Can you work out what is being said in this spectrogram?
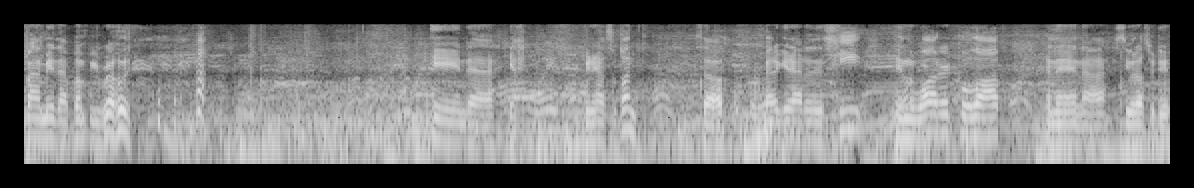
finally made that bumpy road. And uh, yeah, we're gonna have some fun. So gotta get out of this heat in the water, cool off, and then uh, see what else we do.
